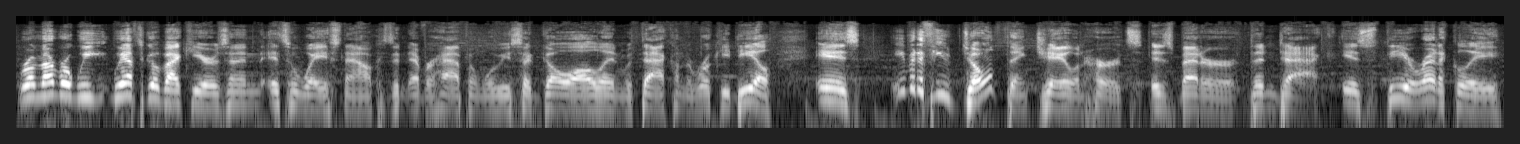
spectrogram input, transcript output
remember, we we have to go back years, and it's a waste now because it never happened when we said go all in with Dak on the rookie deal. Is even if you don't think Jalen Hurts is better than Dak, is theoretically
